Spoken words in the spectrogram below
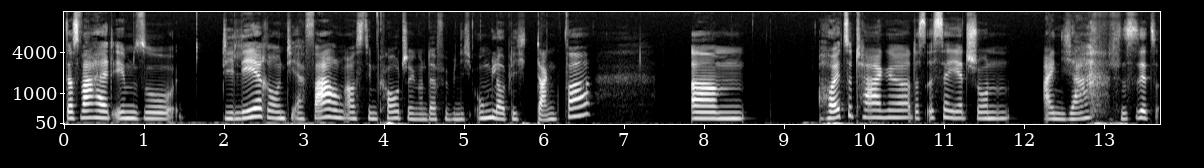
das war halt eben so die Lehre und die Erfahrung aus dem Coaching und dafür bin ich unglaublich dankbar. Ähm, heutzutage, das ist ja jetzt schon ein Jahr, das ist jetzt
